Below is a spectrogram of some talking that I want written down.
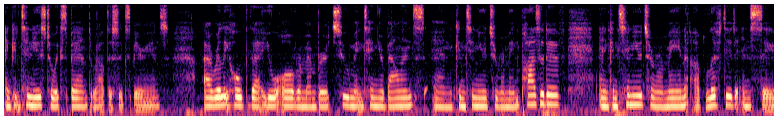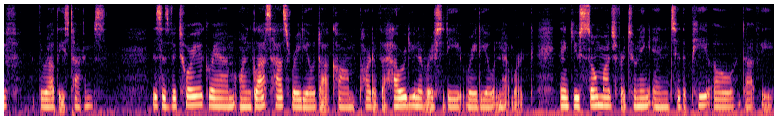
and continues to expand throughout this experience. I really hope that you all remember to maintain your balance and continue to remain positive and continue to remain uplifted and safe throughout these times. This is Victoria Graham on glasshouseradio.com, part of the Howard University Radio Network. Thank you so much for tuning in to the PO.V.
